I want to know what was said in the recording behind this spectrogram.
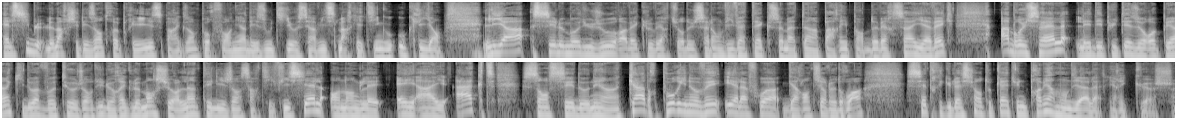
Elle cible le marché des entreprises, par exemple pour fournir des outils aux services marketing ou clients. L'IA, c'est le mot du jour avec l'ouverture du salon Vivatech ce matin à Paris, porte de Versailles, avec, à Bruxelles, les députés européens qui doivent voter aujourd'hui le règlement sur l'intelligence artificielle, en anglais AI Act, censé donner un cadre pour innover et à la fois garantir le droit. Cette régulation, en tout cas, est une première mondiale, Eric Kioch.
